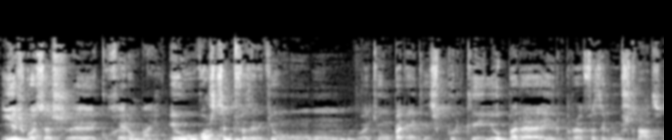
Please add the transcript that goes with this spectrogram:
e as coisas uh, correram bem. Eu gosto sempre de fazer aqui um, um, aqui um parênteses, porque eu, para ir para fazer o mestrado,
